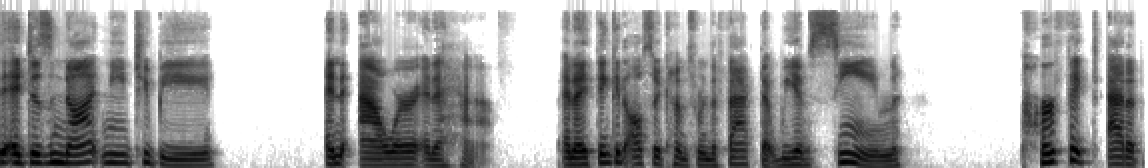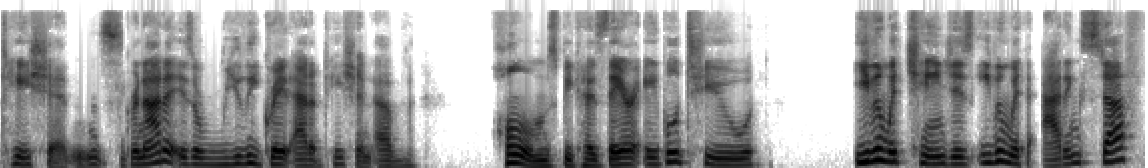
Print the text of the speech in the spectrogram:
It does not need to be an hour and a half. And I think it also comes from the fact that we have seen perfect adaptations. Granada is a really great adaptation of Holmes because they are able to, even with changes, even with adding stuff,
